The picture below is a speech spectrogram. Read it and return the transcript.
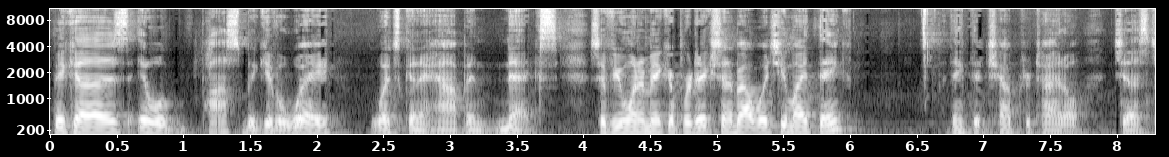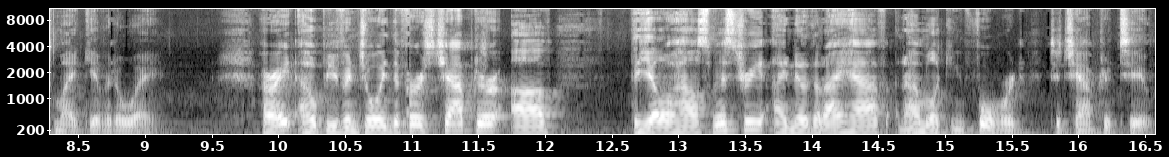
because it will possibly give away what's going to happen next. So if you want to make a prediction about what you might think, I think the chapter title just might give it away. All right, I hope you've enjoyed the first chapter of The Yellow House Mystery. I know that I have, and I'm looking forward to chapter two.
